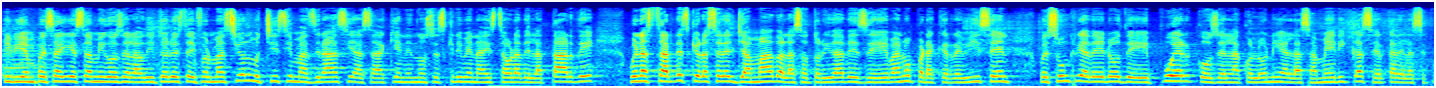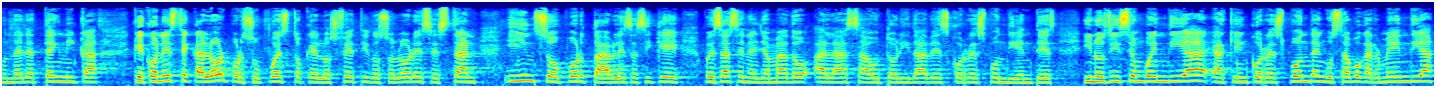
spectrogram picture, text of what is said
Y bien, pues ahí está, amigos del auditorio, esta información. Muchísimas gracias a quienes nos escriben a esta hora de la tarde. Buenas tardes, quiero hacer el llamado a las autoridades de Ébano para que revisen pues un criadero de puercos en la colonia Las Américas, cerca de la secundaria técnica, que con este calor, por supuesto que los fétidos olores están insoportables, así que pues hacen el llamado a las autoridades correspondientes. Y nos dicen buen día a quien corresponda en Gustavo Garmendia,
